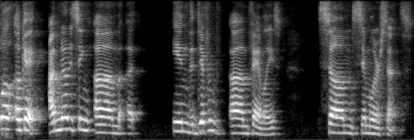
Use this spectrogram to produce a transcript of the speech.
Well, okay, I'm noticing um, uh, in the different um, families some similar scents.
